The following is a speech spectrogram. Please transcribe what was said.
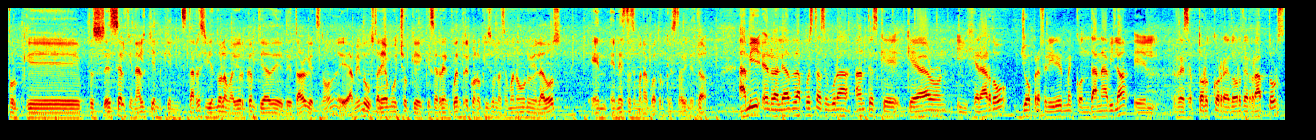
porque pues es al final quien, quien está recibiendo la mayor cantidad de, targets. ¿no? Eh, a mí me gustaría mucho que, se reencuentre con lo que hizo en la semana 1 y en la 2 en, esta semana 4 que está viniendo. A mí, en realidad, la apuesta segura antes que, que Aaron y Gerardo, yo preferiría irme con Dan Ávila, el receptor corredor de Raptors,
